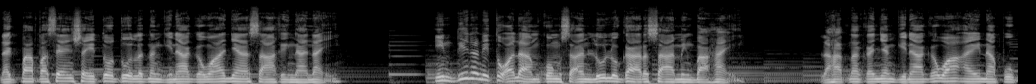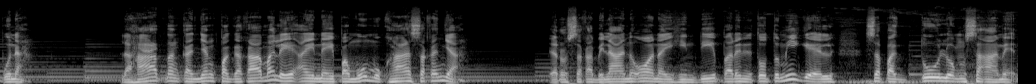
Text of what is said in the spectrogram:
Nagpapasensya ito tulad ng ginagawa niya sa aking nanay. Hindi na nito alam kung saan lulugar sa aming bahay. Lahat ng kanyang ginagawa ay napupuna. Lahat ng kanyang pagkakamali ay naipamumukha sa kanya. Pero sa kabila noon ay hindi pa rin ito tumigil sa pagtulong sa amin.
